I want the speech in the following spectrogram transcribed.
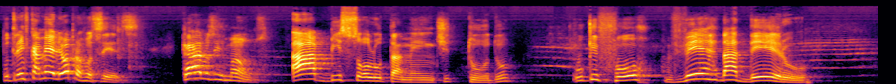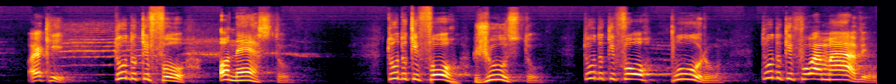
Para o trem ficar melhor para vocês. Caros irmãos, absolutamente tudo o que for verdadeiro. Olha aqui. Tudo que for honesto, tudo que for justo, tudo que for puro, tudo que for amável,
